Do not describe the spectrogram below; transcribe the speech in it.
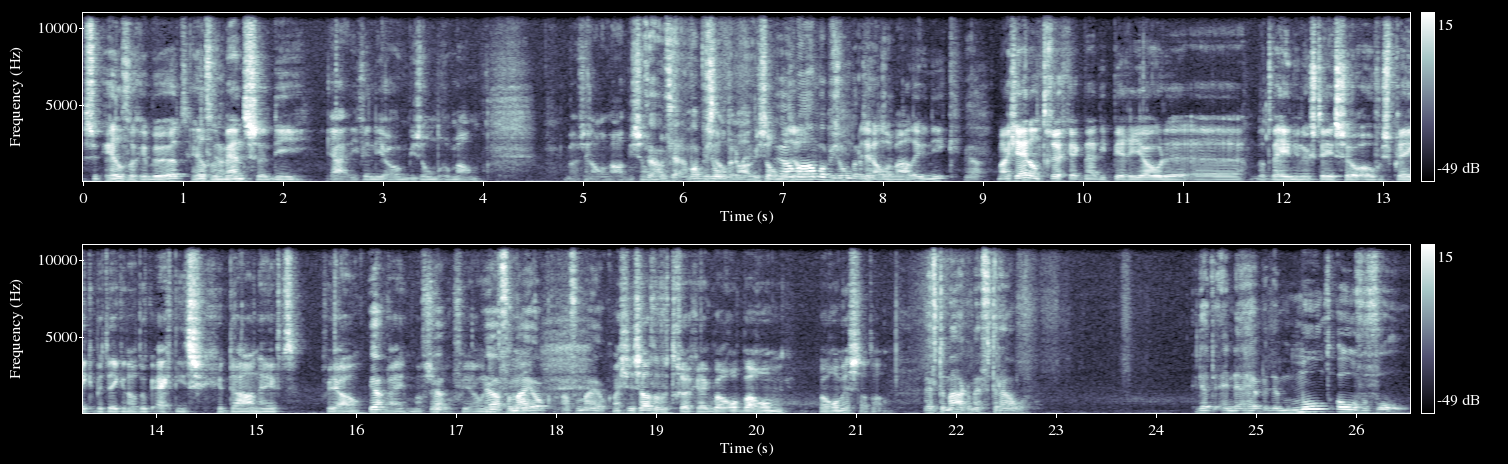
is natuurlijk heel veel gebeurd. Heel veel mensen die, ja, die vinden jou een bijzondere man. Maar we zijn allemaal bijzonder. Ja, we zijn allemaal bijzonder. allemaal bijzonder. Ja, allemaal bijzonder. We zijn allemaal uniek. Ja. Maar als jij dan terugkijkt naar die periode, uh, dat wij hier nu nog steeds zo over spreken, betekent dat ook echt iets gedaan heeft voor jou, ja. voor mij, maar voor, voor jou Ja, voor mij ook. Ja, voor mij ook. Maar als je er zelf over terugkijkt, waarom, waarom, waarom is dat dan? Het heeft te maken met vertrouwen. Dat, en we hebben de mond overvol.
